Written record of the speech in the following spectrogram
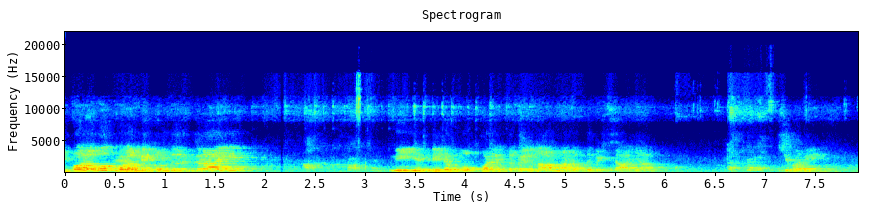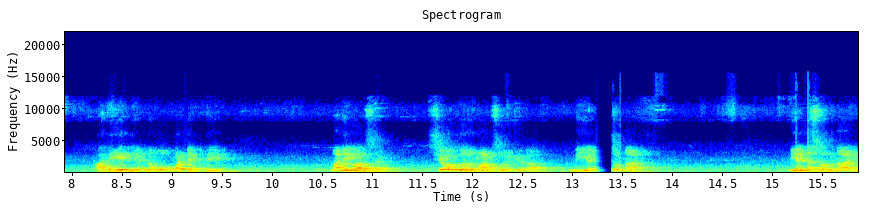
இவ்வளவு புலம்பிக் கொண்டிருக்கிறாயே. நீ என்னிடம் ஒப்படைத்ததெல்லாம் மறந்து விட்டாயா சிவனே அது ஏன் என்ன ஒப்படைத்தேன்? மணிவாசன் சிவபெருமான் சொல்கிறார் நீ என்ன சொன்னாய்? நீ என்ன சொன்னாய்?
